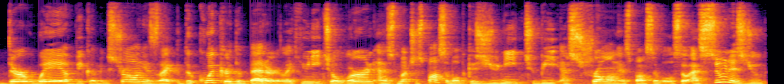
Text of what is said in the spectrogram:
Their way of becoming strong is like the quicker the better. Like you need to learn as much as possible because you need to be as strong as possible. So as soon as you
